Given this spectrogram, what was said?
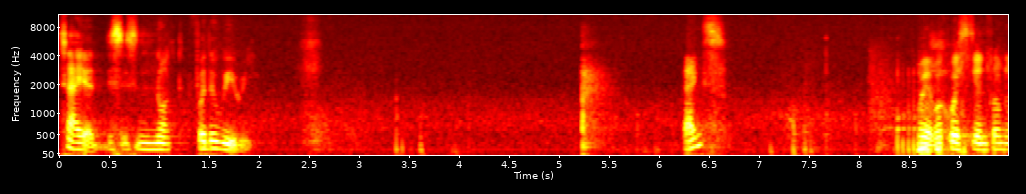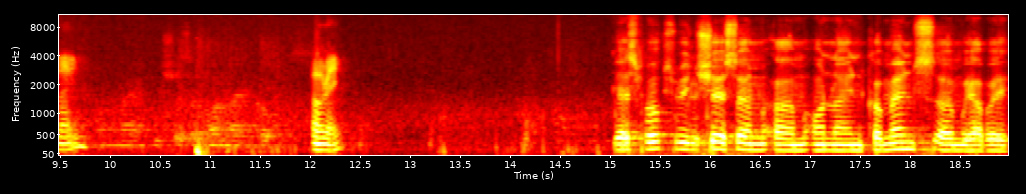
tired. This is not for the weary. Thanks. We have a question from line. All right. Yes, folks, we'll share some um, online comments. Um, we have a,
